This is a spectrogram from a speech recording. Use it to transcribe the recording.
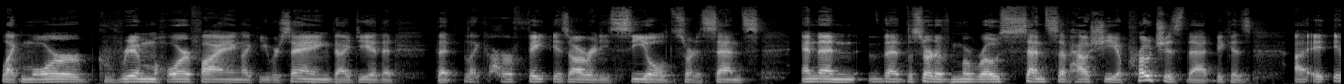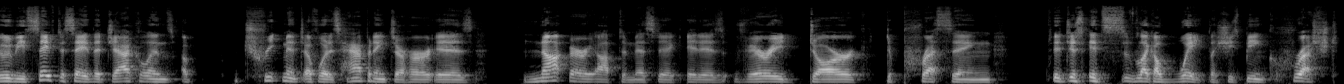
like more grim, horrifying, like you were saying, the idea that that like her fate is already sealed, sort of sense. And then the the sort of morose sense of how she approaches that, because uh, it, it would be safe to say that Jacqueline's uh, treatment of what is happening to her is not very optimistic. It is very dark, depressing. It just, it's like a weight, like she's being crushed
